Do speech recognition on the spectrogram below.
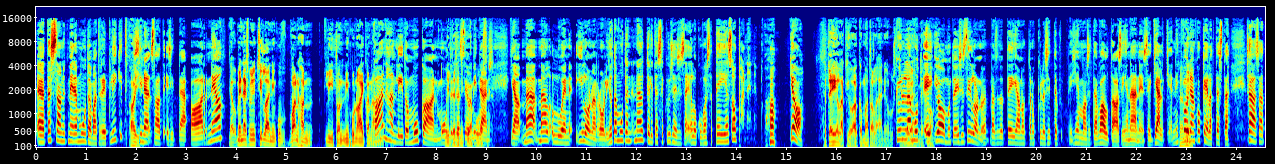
Eh, tässä on nyt meidän muutamat repliikit. Ai. Sinä saat esittää Arnea. Ja mennäänkö me nyt sillä niin kuin vanhan liiton niin kuin aikanaan? Vanhan liiton mukaan, muuten tässä ei ole mitään. kuulostaisi? Ja mä, mä luen Ilonan rooli, jota muuten näytteli tässä kyseisessä elokuvassa Teija Sopanen. Aha. Joo. Ja Teijallakin on aika matala ääni ollut. Kyllä, mutta ei, joo, mutta ei se silloin, mä sanoin, että Teija on ottanut kyllä sitten hieman sitä valtaa siihen ääneen sen jälkeen. Nyt No voidaan niin. kokeilla tästä. Sä saat,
